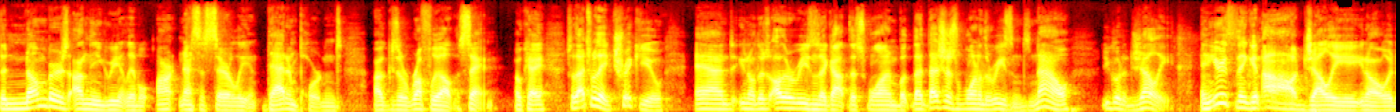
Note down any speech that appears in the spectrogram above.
the numbers on the ingredient label aren't necessarily that important because uh, they're roughly all the same. Okay. So that's where they trick you. And, you know, there's other reasons I got this one, but that, that's just one of the reasons. Now, you go to jelly and you're thinking, oh, jelly, you know,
